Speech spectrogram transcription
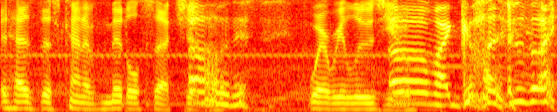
it has this kind of middle section Oh, this. where we lose you. Oh my god, this is why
